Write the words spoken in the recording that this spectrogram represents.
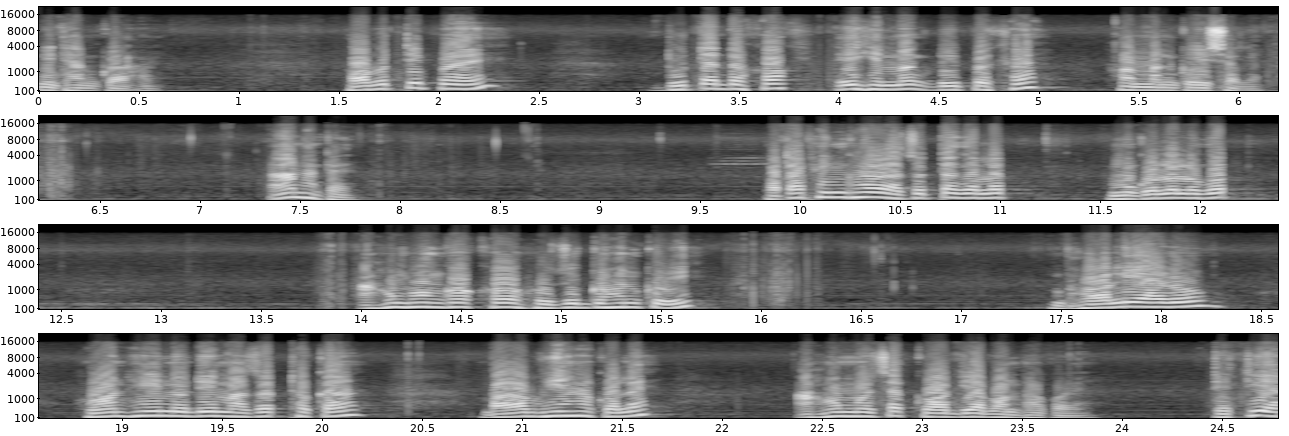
নিৰ্ধাৰণ কৰা হয়। পৰৱৰ্তী প্ৰায় দুটা দশক এই সীমাক দুই পক্ষই সন্মান কৰি চলে। আনহাতে প্ৰতাপ সিংহৰ ৰাজত্বকালত মোগলৰ লগত আহোম সংঘৰ্ষৰ সুযোগ গ্ৰহণ কৰি ভৰলী আৰু সোৱণশিৰি নদীৰ মাজত থকা বাৰভূঞাসকলে আহোম ৰজাক কৰ দিয়া বন্ধ কৰে। তেতিয়া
